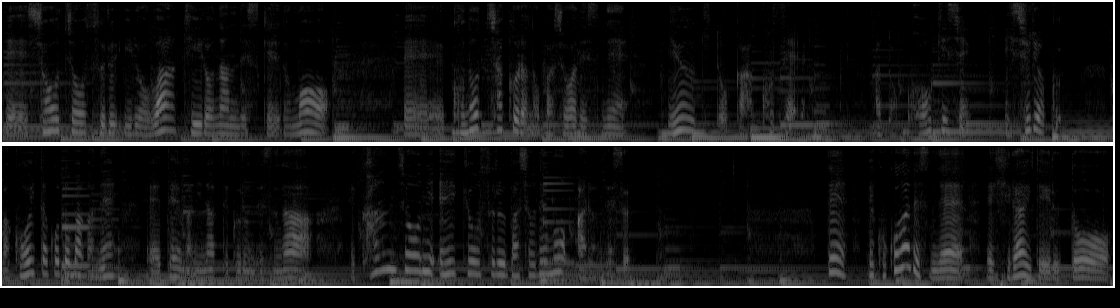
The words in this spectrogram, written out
で象徴する色は黄色なんですけれども、え、このチャクラの場所はですね勇気とか個性あと好奇心意志力、まあ、こういった言葉がね、え、テーマになってくるんですが感情に影響する場所でもあるんです。でここがですね開いていると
